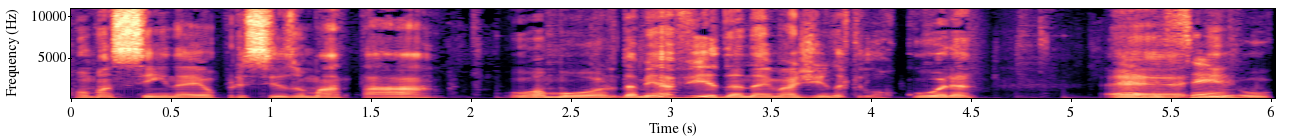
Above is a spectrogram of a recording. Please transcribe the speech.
como assim, né? Eu preciso matar o amor da minha vida, né? Imagina que loucura. Ser. e o-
